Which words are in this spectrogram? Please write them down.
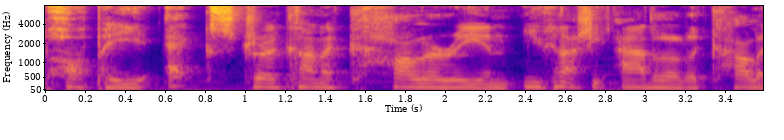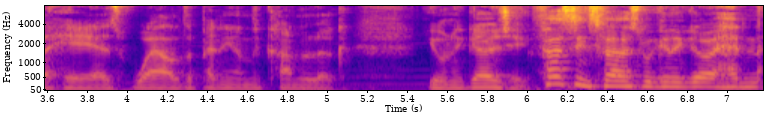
poppy, extra kind of colory, and you can actually add a lot of color here as well, depending on the kind of look you want to go to. First things first, we're going to go ahead and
